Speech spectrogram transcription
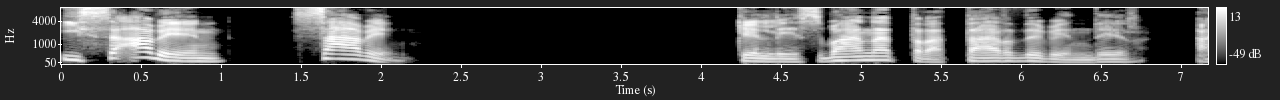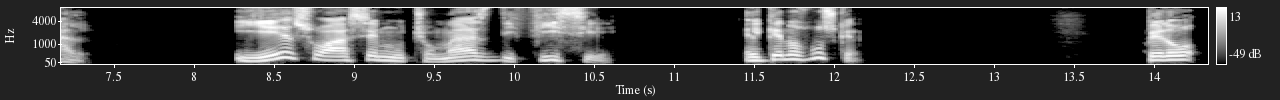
y saben, saben que les van a tratar de vender algo. Y eso hace mucho más difícil el que nos busquen. Pero,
